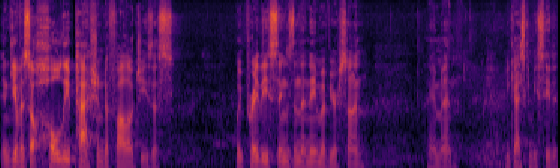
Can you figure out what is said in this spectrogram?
and give us a holy passion to follow Jesus. We pray these things in the name of your Son. Amen. You guys can be seated.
